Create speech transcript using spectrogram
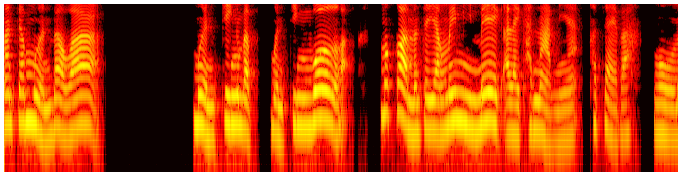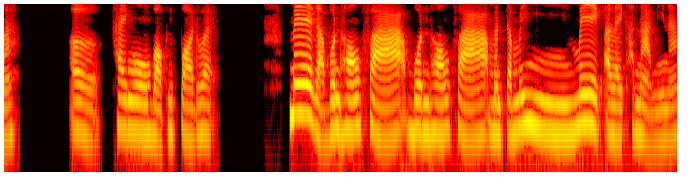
มันจะเหมือนแบบว่า เหมือนจริงแบบเหมือนจริงเวอร์อะ เมื่อก่อนมันจะยังไม่มีเมฆอะไรขนาดเนี้ย เข้าใจปะงงไหมเออ ใครงงบอกพี่ปอด้วย เมฆอะบนท้องฟ้า บนท้องฟ้า มันจะไม่มีเมฆอะไรขนาดนี้นะ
